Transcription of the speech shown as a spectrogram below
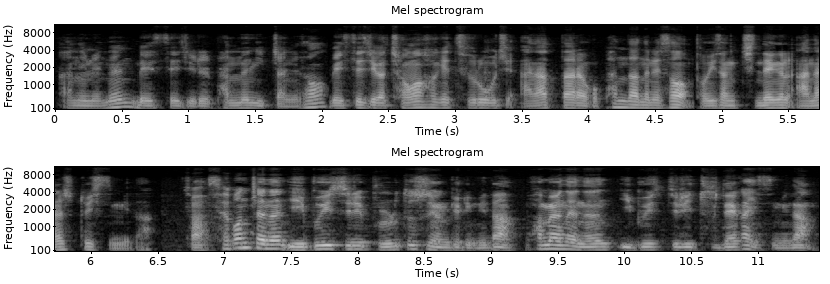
않으면 메시지를 받는 입장에서 메시지가 정확하게 들어오지 않았다라고 판단을 해서 더 이상 진행을 안 할 수도 있습니다. 자, 세 번째는 EV3 블루투스 연결입니다. 화면에는 EV3 두 대가 있습니다.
